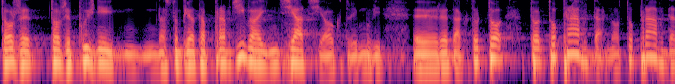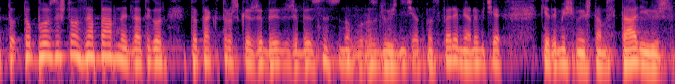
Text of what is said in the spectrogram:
to że, to, że później nastąpiła ta prawdziwa inicjacja, o której mówi y, redaktor, to, to, to prawda, no to prawda. To, to było zresztą zabawne, dlatego to tak troszkę, żeby, żeby znowu rozluźnić atmosferę, mianowicie kiedy myśmy już tam stali, już,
